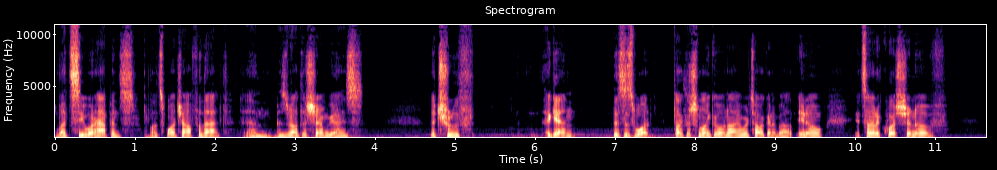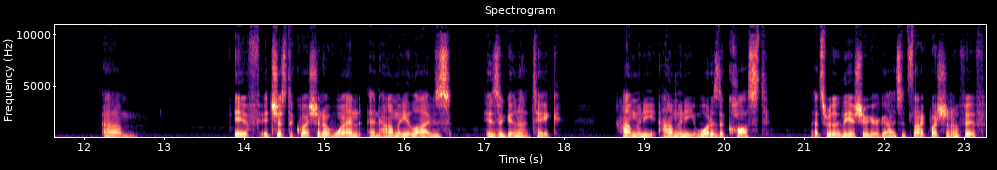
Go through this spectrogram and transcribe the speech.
let's see what happens. Let's watch out for that. And Bezrat Hashem, guys. The truth, again, this is what Dr. Shmalenko and I were talking about. You know, it's not a question of um, if, it's just a question of when and how many lives is it going to take. How many, how many, what is the cost? That's really the issue here, guys. It's not a question of if.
